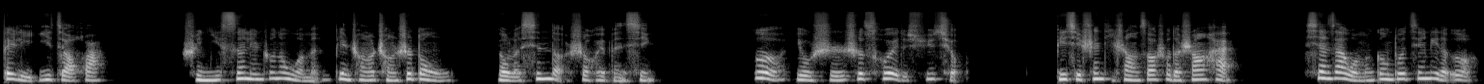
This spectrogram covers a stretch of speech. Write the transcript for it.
被礼仪教化，水泥森林中的我们变成了城市动物，有了新的社会本性。恶有时是错位的需求，比起身体上遭受的伤害。现在我们更多经历的恶，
